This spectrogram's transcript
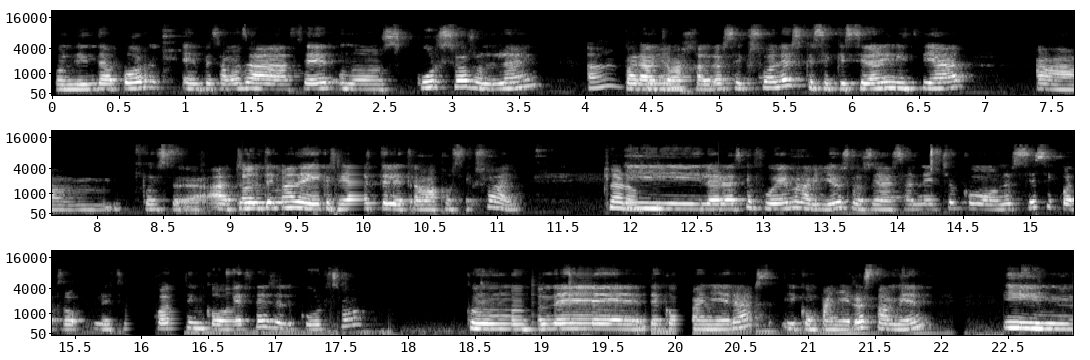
con Linda Porn, empezamos a hacer unos cursos online Ah, para bien. trabajadoras sexuales que se quisieran iniciar a, pues, a todo el tema de que sería el teletrabajo sexual. Claro. Y la verdad es que fue maravilloso. O sea, se han hecho como, no sé si cuatro, cuatro cinco veces el curso con un montón de, de compañeras y compañeros también. Y,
